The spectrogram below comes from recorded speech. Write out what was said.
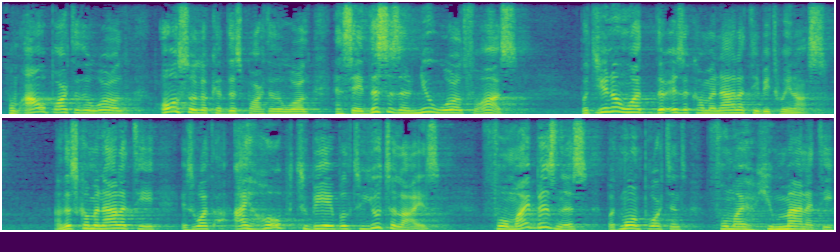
from our part of the world, also look at this part of the world and say, this is a new world for us. But you know what? There is a commonality between us. And this commonality is what I hope to be able to utilize for my business, but more important, for my humanity.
